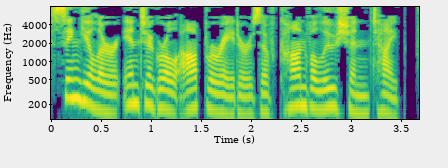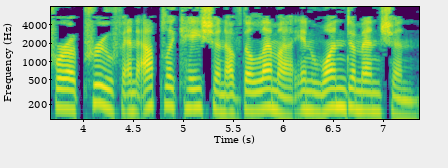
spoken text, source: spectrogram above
Singular integral operators of convolution type, for a proof and application of the lemma in one dimension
